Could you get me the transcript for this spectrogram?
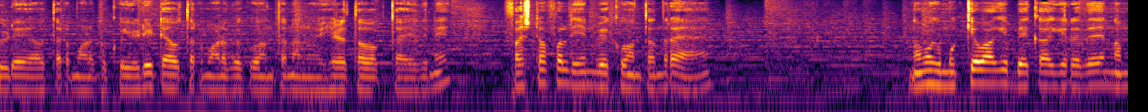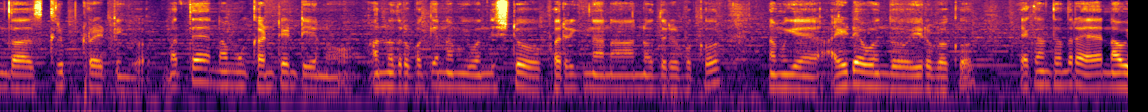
ವೀಡಿಯೋ ಯಾವ ಥರ ಮಾಡಬೇಕು ಎಡಿಟ್ ಯಾವ ಥರ ಮಾಡಬೇಕು ಅಂತ ನಾನು ಹೇಳ್ತಾ ಹೋಗ್ತಾ ಇದ್ದೀನಿ. ಫಸ್ಟ್ ಆಫ್ ಆಲ್ ಏನು ಬೇಕು ಅಂತಂದರೆ ನಮಗೆ ಮುಖ್ಯವಾಗಿ ಬೇಕಾಗಿರೋದೇ ನಮ್ಮದು ಸ್ಕ್ರಿಪ್ಟ್ ರೈಟಿಂಗು ಮತ್ತು ನಮ್ಮ ಕಂಟೆಂಟ್ ಏನು ಅನ್ನೋದ್ರ ಬಗ್ಗೆ ನಮಗೆ ಒಂದಿಷ್ಟು ಪರಿಜ್ಞಾನ ಅನ್ನೋದಿರಬೇಕು ನಮಗೆ ಐಡಿಯಾ ಒಂದು ಇರಬೇಕು. ಯಾಕಂತಂದರೆ ನಾವು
